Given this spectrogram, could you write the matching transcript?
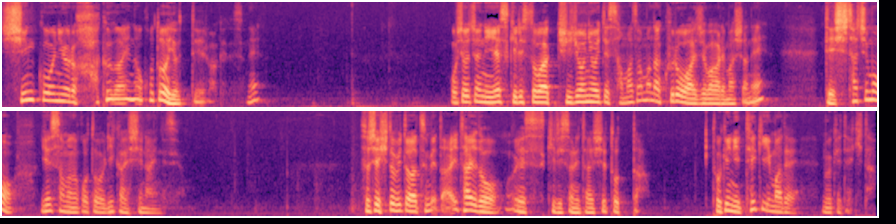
信仰による迫害のことを言っているわけですね。ご承知のようにイエス・キリストは地上において様々な苦労を味わわれましたね。弟子たちもイエス様のことを理解してないんですよ。そして人々は冷たい態度をイエス・キリストに対して取った。時に敵意まで向けてきた。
